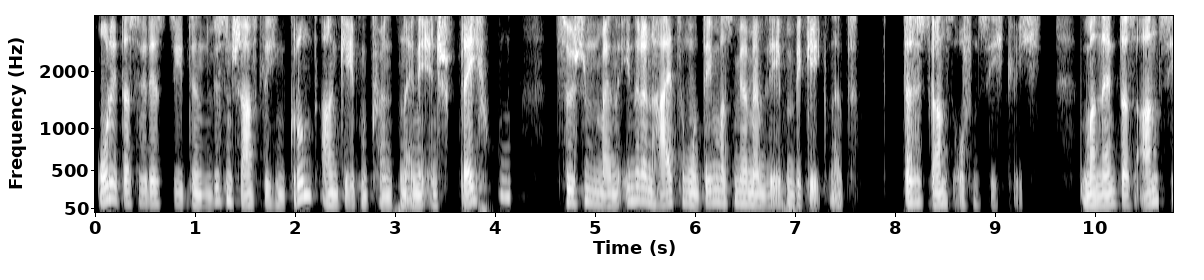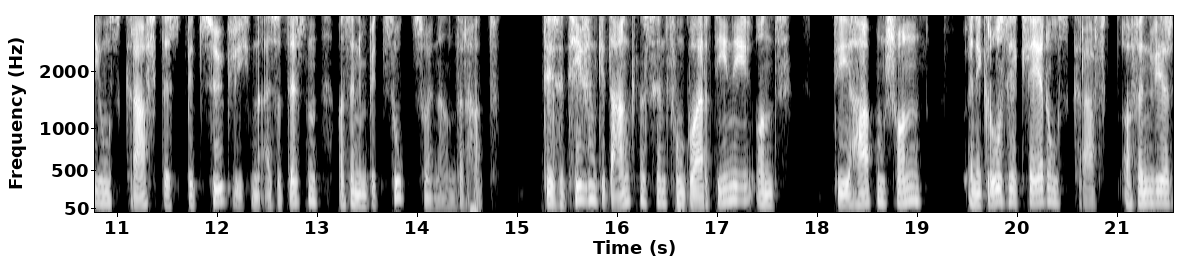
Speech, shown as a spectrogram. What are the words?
ohne dass wir jetzt den wissenschaftlichen Grund angeben könnten, eine Entsprechung zwischen meiner inneren Haltung und dem, was mir in meinem Leben begegnet. Das ist ganz offensichtlich. Man nennt das Anziehungskraft des Bezüglichen, also dessen, was einen Bezug zueinander hat. Diese tiefen Gedanken sind von Guardini und die haben schon eine große Erklärungskraft, auch wenn wir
